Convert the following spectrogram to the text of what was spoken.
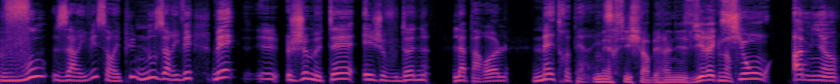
vous arriver, ça aurait pu nous arriver. Mais euh, je me tais et je vous donne la parole, Maître Pérez. Merci, cher Bérénice. Direction Amiens,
